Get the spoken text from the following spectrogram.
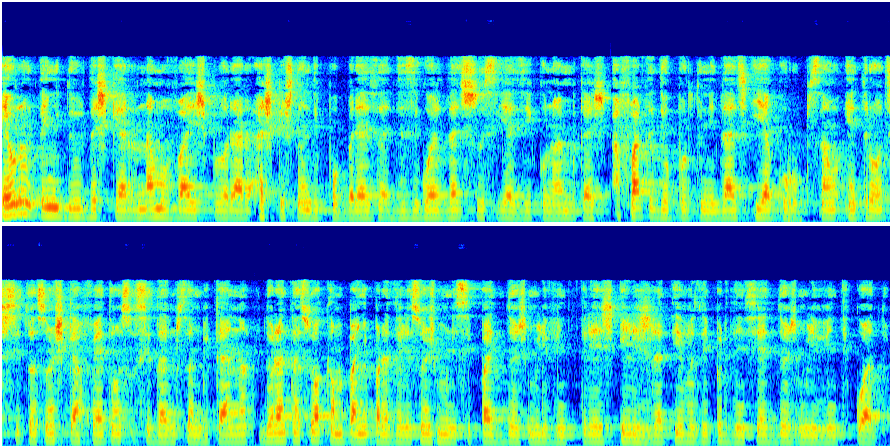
Eu não tenho dúvidas que a Renamo vai explorar as questões de pobreza, desigualdades sociais e econômicas, a falta de oportunidades e a corrupção, entre outras situações que afetam a sociedade moçambicana durante a sua campanha para as eleições municipais de 2023 e legislativas e presidenciais de 2024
